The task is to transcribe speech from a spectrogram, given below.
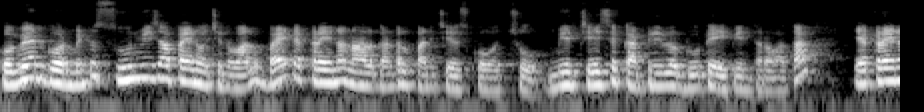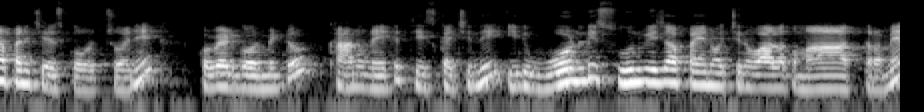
కువైట్ గవర్నమెంట్ సూన్ వీసా పైన వచ్చిన వాళ్ళు బయట ఎక్కడైనా నాలుగు గంటలు పని చేసుకోవచ్చు. మీరు చేసే కంపెనీలో డ్యూటీ అయిపోయిన తర్వాత ఎక్కడైనా పని చేసుకోవచ్చు అని కువైట్ గవర్నమెంట్ కానూన్ అయితే తీసుకొచ్చింది. ఇది ఓన్లీ సూన్ వీసా పైన వచ్చిన వాళ్ళకు మాత్రమే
